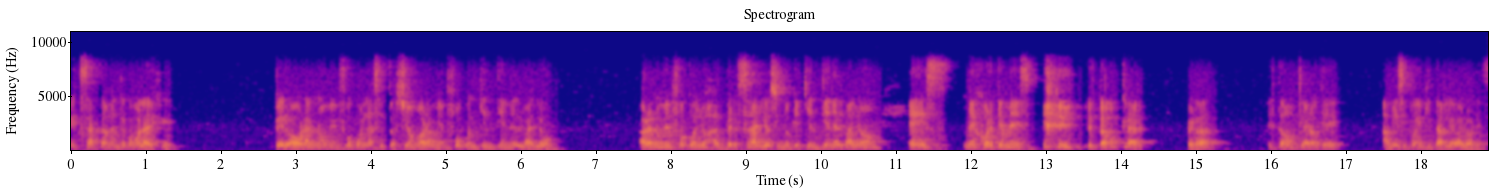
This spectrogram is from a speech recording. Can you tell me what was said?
exactamente como la dejé. Pero ahora no me enfoco en la situación, ahora me enfoco en quién tiene el balón. Ahora no me enfoco en los adversarios, sino que quien tiene el balón es mejor que Messi. ¿Estamos claros? ¿Verdad? estamos claros que a Messi pueden quitarle balones.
